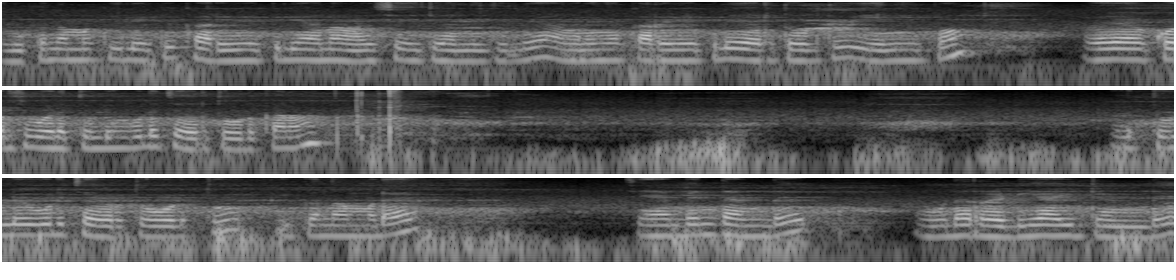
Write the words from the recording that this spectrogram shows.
ഇനിയിപ്പോൾ നമുക്ക് ഇതിലേക്ക് കറിവേപ്പിലയാണ് ആവശ്യമായിട്ട് വന്നിട്ടില്ല അങ്ങനെ ഞാൻ കറിവേപ്പില ചേർത്ത് കൊടുത്തു. ഇനിയിപ്പം കുറച്ച് വെളുത്തുള്ളിയും കൂടെ ചേർത്ത് കൊടുക്കണം. വെളുത്തുള്ളി കൂടി ചേർത്ത് കൊടുത്തു. ഇപ്പം നമ്മുടെ ചേമ്പിൻ തണ്ട്. ഇവിടെ റെഡി ആയിട്ടുണ്ട്.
